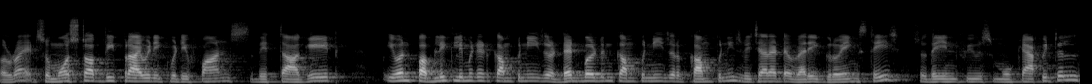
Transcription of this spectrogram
All right. So, most of the private equity funds they target even public limited companies or debt burden companies or companies which are at a very growing stage. So, they infuse more capital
